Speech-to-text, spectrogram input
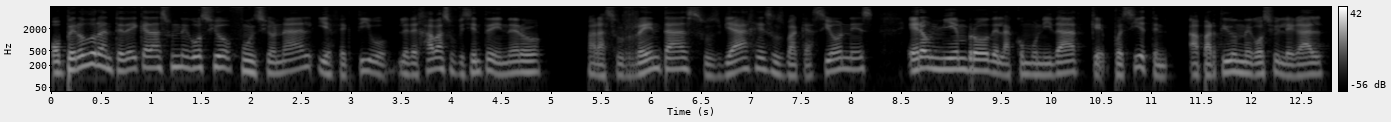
operó durante décadas un negocio funcional y efectivo. Le dejaba suficiente dinero para sus rentas, sus viajes, sus vacaciones. Era un miembro de la comunidad que, pues sí, a partir de un negocio ilegal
